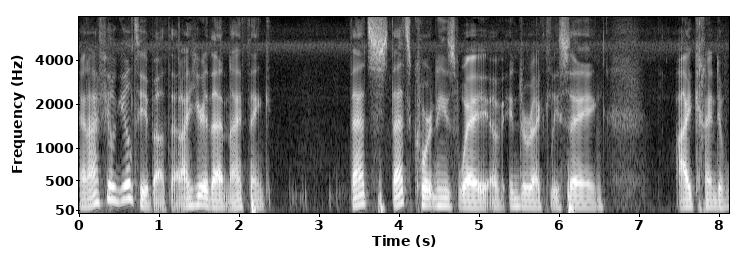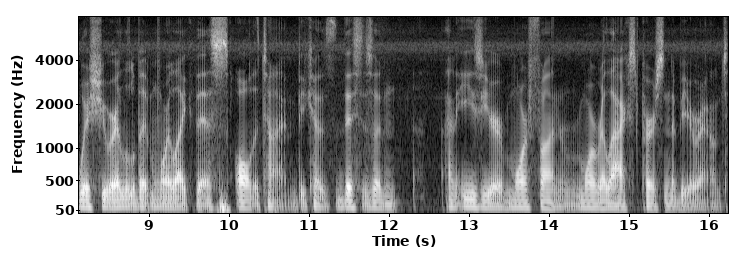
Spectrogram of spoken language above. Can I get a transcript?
And I feel guilty about that. I hear that and I think that's that's Courtney's way of indirectly saying I kind of wish you were a little bit more like this all the time because this is an an easier, more fun, more relaxed person to be around.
